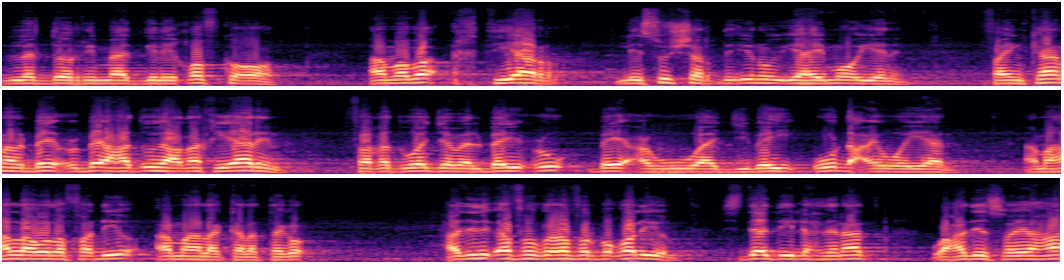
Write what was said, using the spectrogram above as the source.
la doorimaadgeliyey qofka oo amaba ikhtiyaar liisu shardi inuu yahay mooyane fain kaana albeycu beyc hadduu yahay can khiyaarin faqad wajaba albeycu beyca wuu waajibay wuu dhacay weeyaan ama hala wada fadhiyo ama hala kala tago xadiidka afar kun afar boqol iyo siddeed iyo lixdanaad waa xadiid saxiixa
